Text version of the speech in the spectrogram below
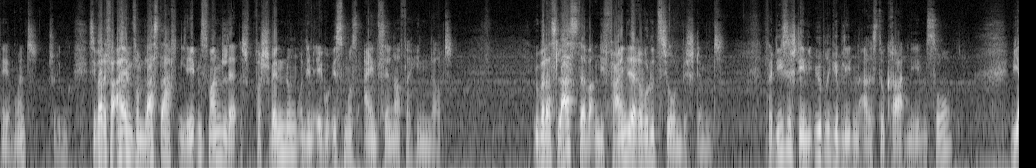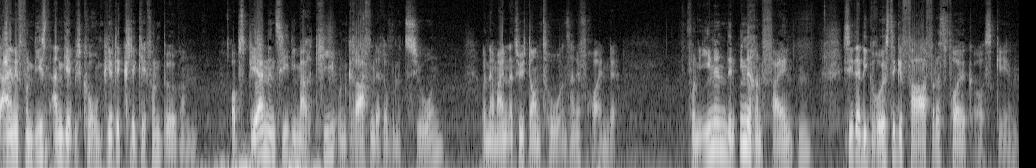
Nee, Moment, Entschuldigung. Sie wurde vor allem vom lasterhaften Lebenswandel der Verschwendung und dem Egoismus Einzelner verhindert. Über das Laster werden die Feinde der Revolution bestimmt. Für diese stehen die übrig gebliebenen Aristokraten ebenso wie eine von diesen angeblich korrumpierte Clique von Bürgern. Robespierre nennt sie die Marquis und Grafen der Revolution und er meint natürlich Danton und seine Freunde. Von ihnen, den inneren Feinden, sieht er die größte Gefahr für das Volk ausgehen.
